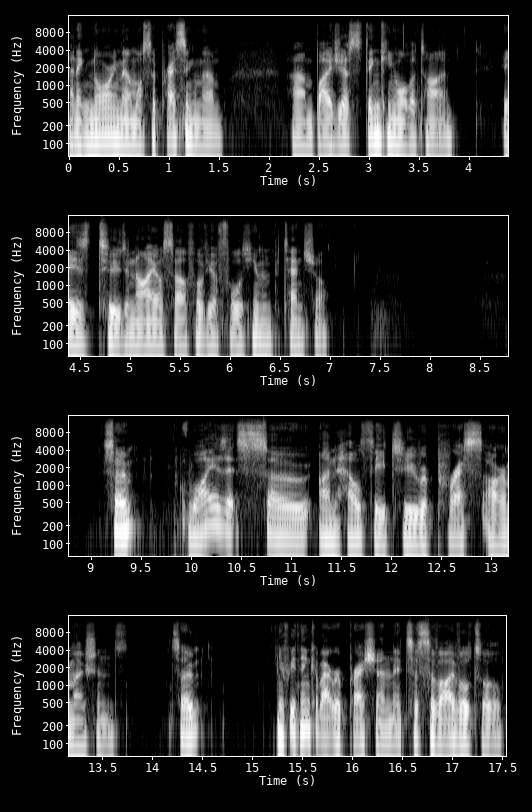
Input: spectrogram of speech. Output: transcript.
and ignoring them or suppressing them um, by just thinking all the time is to deny yourself of your full human potential. So, why is it so unhealthy to repress our emotions? So, if we think about repression, it's a survival tool.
